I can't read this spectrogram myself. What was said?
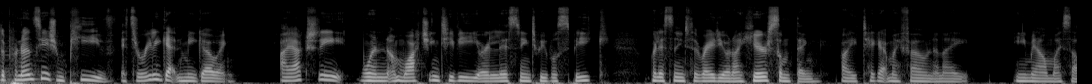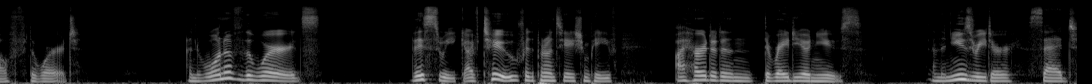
The pronunciation peeve, it's really getting me going. I actually, when I'm watching TV or listening to people speak or listening to the radio and I hear something, I take out my phone and I email myself the word. And one of the words this week, I've two for the pronunciation peeve. I heard it in the radio news, and the newsreader said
